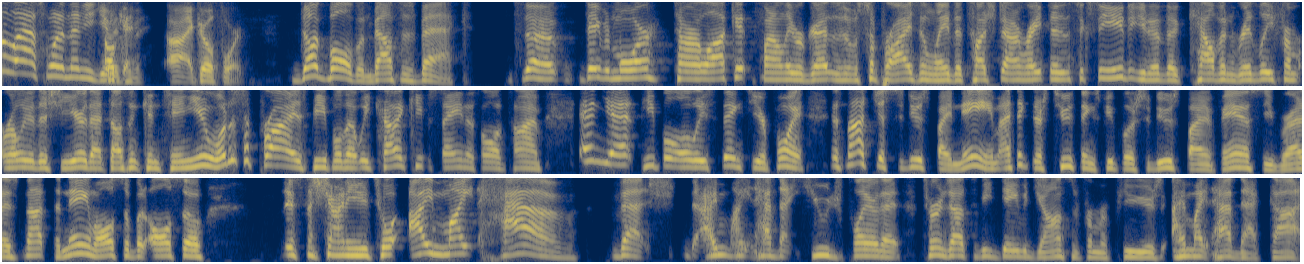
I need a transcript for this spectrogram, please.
the last one, and then you give it to Okay. me. All right, go for it. Doug Baldwin bounces back. Uh, David Moore, Tyler Lockett finally regrets. It was surprisingly the touchdown rate didn't succeed. You know, the Calvin Ridley from earlier this year that doesn't continue. What a surprise, people, that we kind of keep saying this all the time. And yet, people always think, to your point, it's not just seduced by name. I think there's two things people are seduced by in fantasy, Brad. It's not the name, also, but also it's the shiny new toy. I might have that. Sh- I might have that huge player that turns out to be David Johnson from a few years. I might have that guy,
